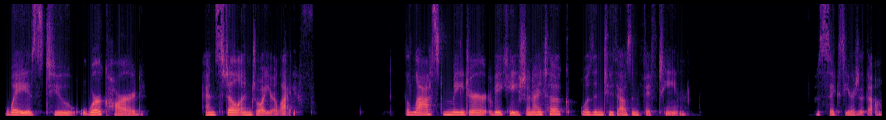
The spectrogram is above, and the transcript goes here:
ways to work hard and still enjoy your life. The last major vacation I took was in 2015. It was six years ago.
